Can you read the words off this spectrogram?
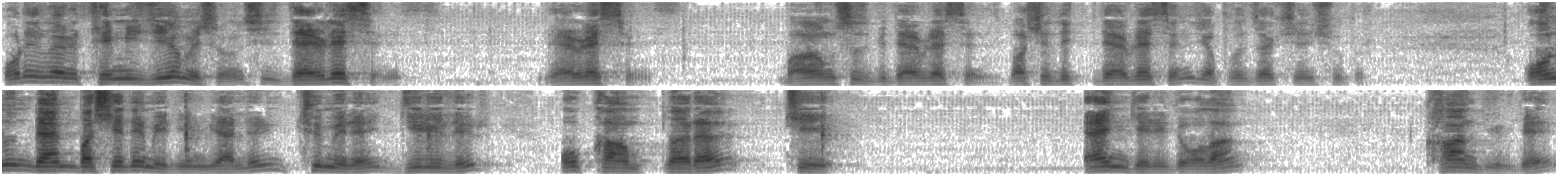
Oraları temizliyor musunuz? Siz devletseniz, devletseniz, bağımsız bir devletseniz, başı dik bir devletseniz yapılacak şey şudur. Onun ben baş edemediğim yerlerin tümüne girilir. O kamplara ki en geride olan Kandil'de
